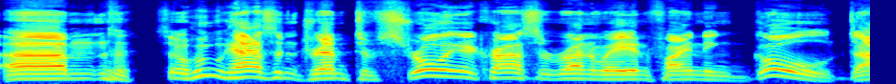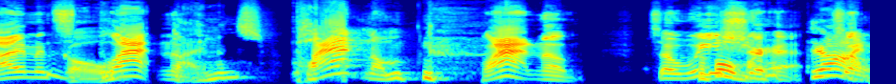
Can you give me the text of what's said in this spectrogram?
um, so who hasn't dreamt of strolling across a runway and finding gold, diamonds, Gold, platinum, diamonds, platinum. platinum? So we oh sure have. god! So,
